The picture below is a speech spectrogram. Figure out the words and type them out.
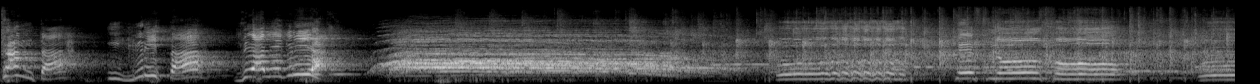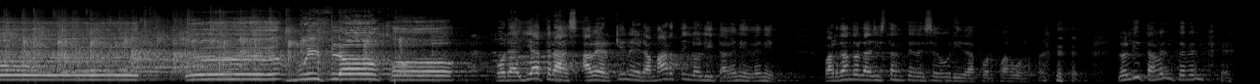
canta y grita de alegría. ¡Uh! ¡Qué flojo! ¡Uh! ¡Uh! muy flojo. Por allá atrás, a ver, ¿quién era? Marta y Lolita, venid, venid. Guardando la distancia de seguridad, por favor. Lolita, vente, vente.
